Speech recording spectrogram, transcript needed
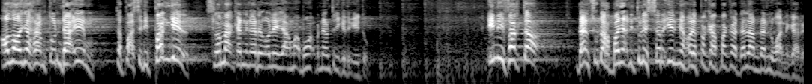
Allah Yahram Tun Daim terpaksa dipanggil selamatkan negara oleh Yang Berhormat Perdana Menteri ketika itu. Ini fakta dan sudah banyak ditulis secara ilmiah oleh pakar-pakar dalam dan luar negara.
